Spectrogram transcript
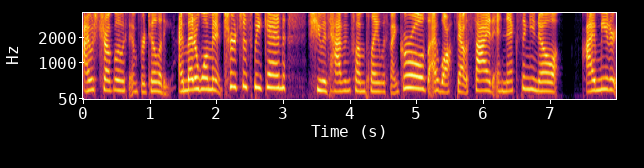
I was struggling with infertility. I met a woman at church this weekend. She was having fun playing with my girls. I walked outside, and next thing you know, I meet her.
